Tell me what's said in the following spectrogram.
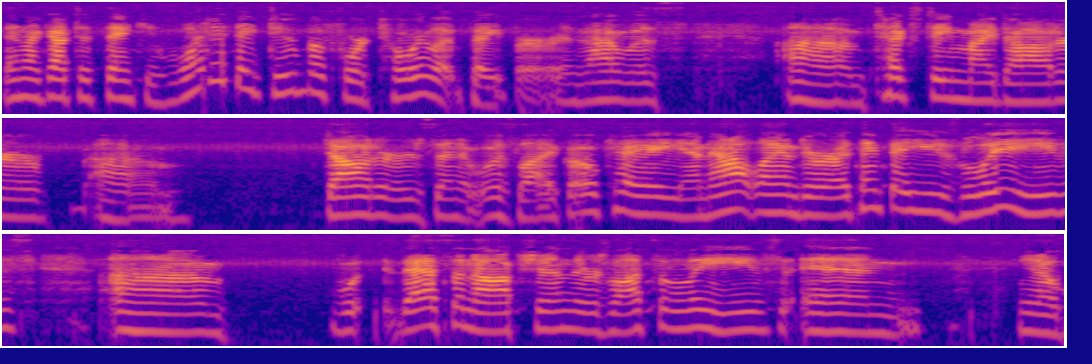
and I got to thinking, what did they do before toilet paper? And I was um, texting my daughter, um, daughters, and it was like, okay, in Outlander, I think they use leaves. Um, that's an option. There's lots of leaves and, you know,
